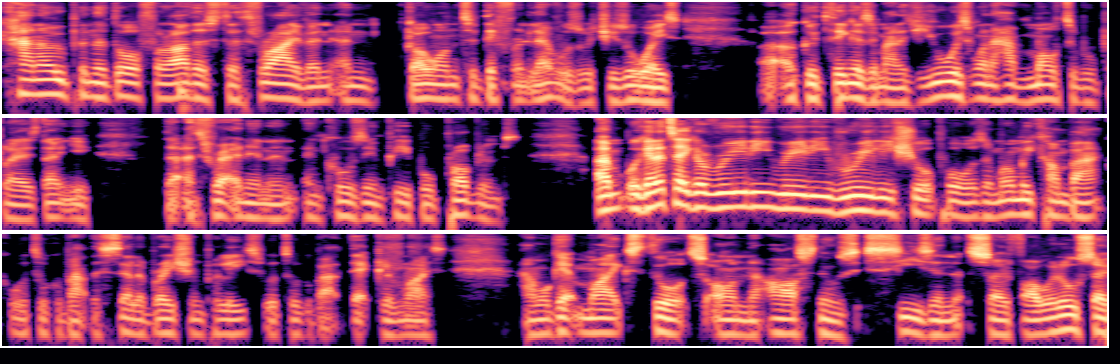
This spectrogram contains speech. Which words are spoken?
can open the door for mm. others to thrive and and go on to different levels, which is always a good thing as a manager. You always want to have multiple players, don't you? That are threatening and, and causing people problems. Um, we're going to take a really, really, really short pause. And when we come back, we'll talk about the celebration police. We'll talk about Declan Rice and we'll get Mike's thoughts on Arsenal's season so far. We'll also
